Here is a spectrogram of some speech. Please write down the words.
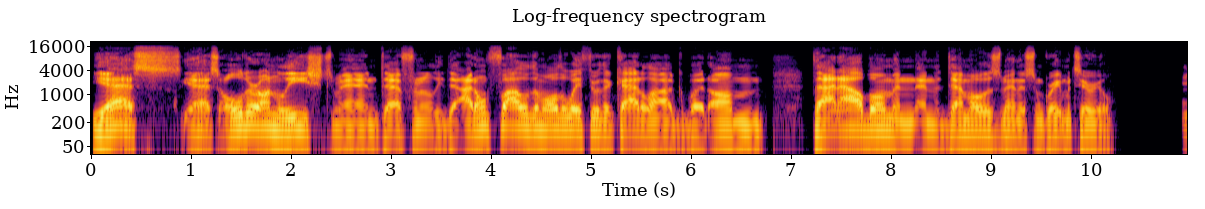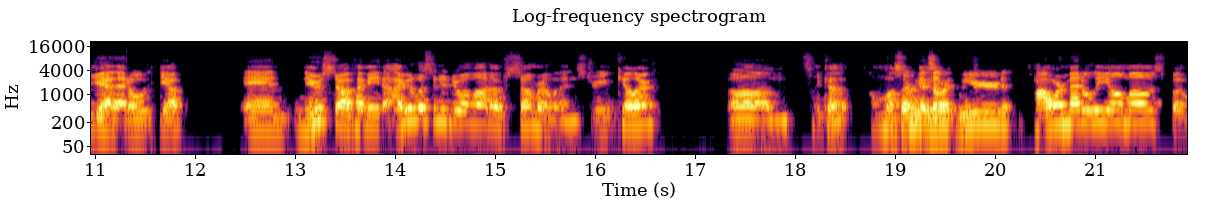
Yes, yes. Older Unleashed, man, definitely. I don't follow them all the way through their catalog, but um, that album and and the demos, man, there's some great material. Yeah, that old, yep. And new stuff. I mean, I've been listening to a lot of Sumerlands' Dream Killer. Um, it's like a almost I don't it's know like weird. power metal-y almost, but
